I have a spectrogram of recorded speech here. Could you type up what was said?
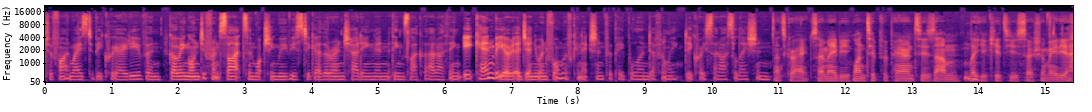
to find ways to be creative and going on different sites and watching movies together and chatting and things like that. I think it can be a, a genuine form of connection for people and definitely decrease that isolation. That's great. So maybe one tip for parents is um, let your kids use social media.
